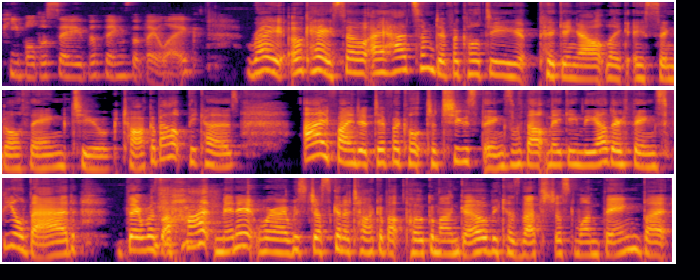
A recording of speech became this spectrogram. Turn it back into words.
people to say the things that they like. Right. Okay. So I had some difficulty picking out like a single thing to talk about because I find it difficult to choose things without making the other things feel bad. There was a hot minute where I was just going to talk about Pokemon Go because that's just one thing, but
